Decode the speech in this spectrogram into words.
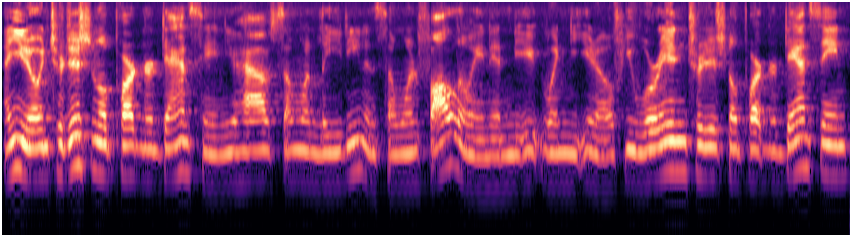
And you know, in traditional partner dancing, you have someone leading and someone following. And you, when you know, if you were in traditional partner dancing,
